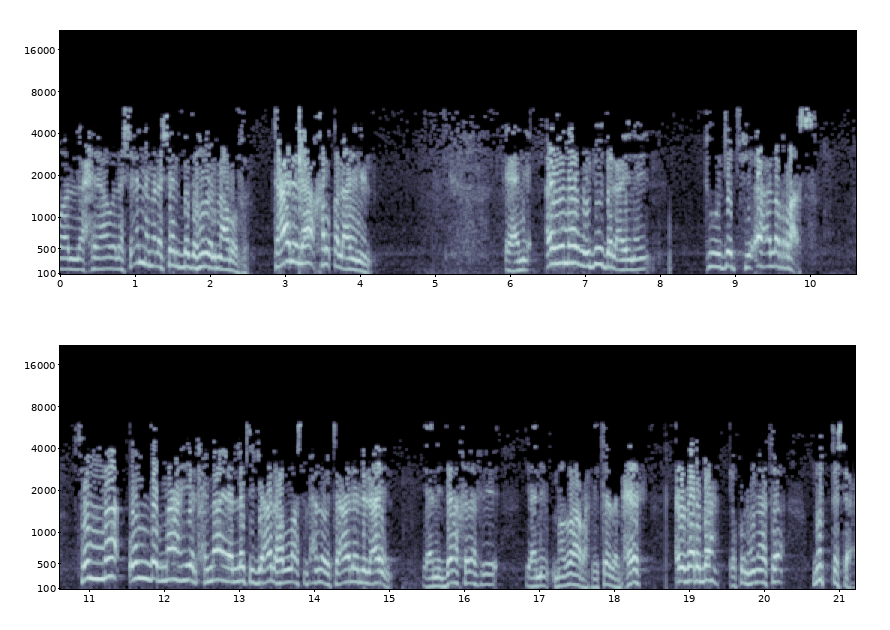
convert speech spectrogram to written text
والأحياء والأشياء إنما الأشياء البديهية المعروفة. تعال إلى خلق العينين. يعني أين وجود العينين؟ توجد في أعلى الرأس. ثم انظر ما هي الحماية التي جعلها الله سبحانه وتعالى للعين. يعني داخلة في يعني مغارة في كذا بحيث أي ضربة يكون هناك متسع.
